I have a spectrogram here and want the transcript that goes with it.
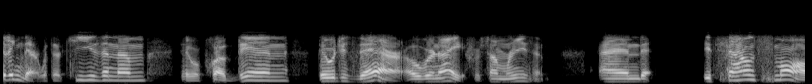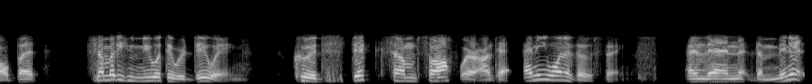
sitting there with their keys in them. They were plugged in. They were just there overnight for some reason. And it sounds small, but somebody who knew what they were doing could stick some software onto any one of those things. And then the minute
